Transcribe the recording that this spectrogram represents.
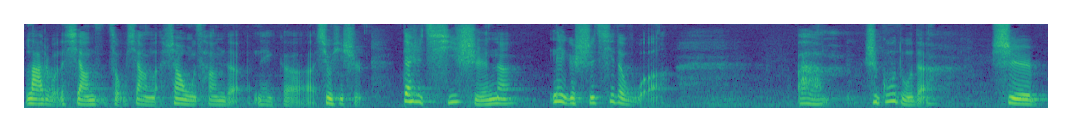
拉着我的箱子走向了商务舱的那个休息室。但是其实呢，那个时期的我啊是孤独的，是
